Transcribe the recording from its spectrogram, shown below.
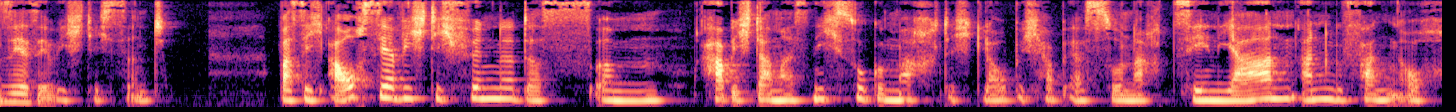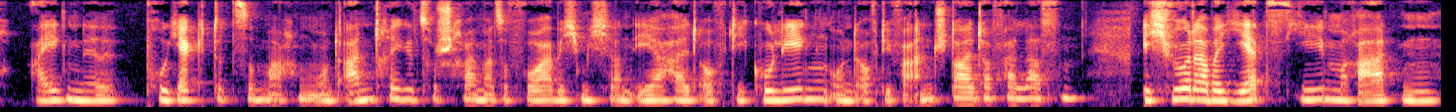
sehr, sehr wichtig sind. Was ich auch sehr wichtig finde, das ähm, habe ich damals nicht so gemacht. Ich glaube, ich habe erst so nach zehn Jahren angefangen, auch eigene Projekte zu machen und Anträge zu schreiben. Also vorher habe ich mich dann eher halt auf die Kollegen und auf die Veranstalter verlassen. Ich würde aber jetzt jedem raten,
